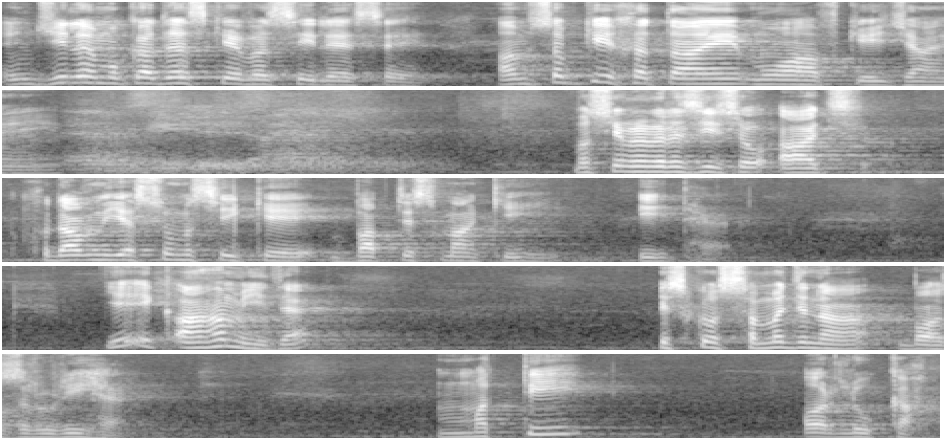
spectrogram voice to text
इंजिल मुकदस के वसीले से हम सबकी ख़ताएँ मुआफ़ की जाएँ। मुस्लिम रज़ी सो आज खुदावन यसु मसीह के बपतिस्मा की ईद है। ये एक अहम ईद है। इसको समझना बहुत ज़रूरी है। मत्ती और लूका।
